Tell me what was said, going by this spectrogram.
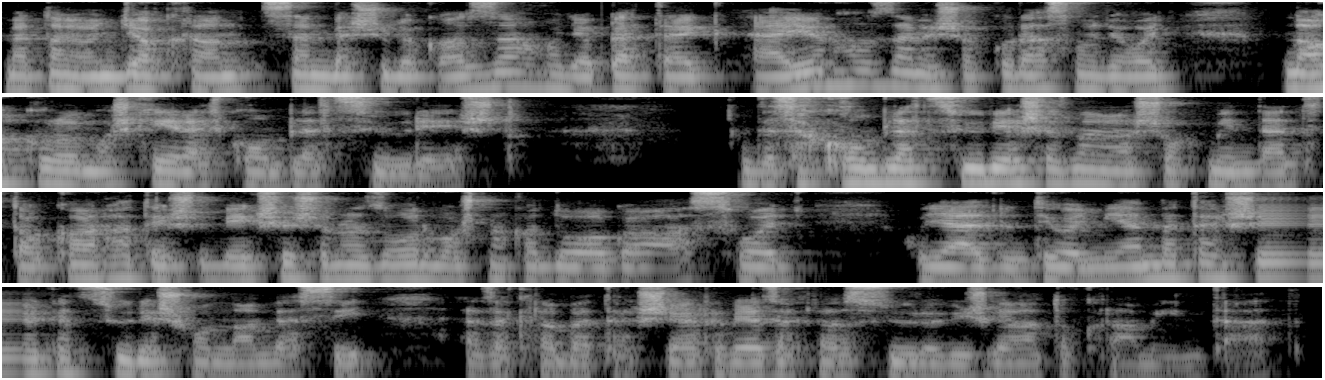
mert nagyon gyakran szembesülök azzal, hogy a beteg eljön hozzám, és akkor azt mondja, hogy na akkor most kér egy komplet szűrést. De ez a komplet szűrés, ez nagyon sok mindent takarhat, és végsősorban az orvosnak a dolga az, hogy, hogy eldönti, hogy milyen betegségeket szűr, és honnan veszi ezekre a betegségekre, vagy ezekre a szűrővizsgálatokra a mintát.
